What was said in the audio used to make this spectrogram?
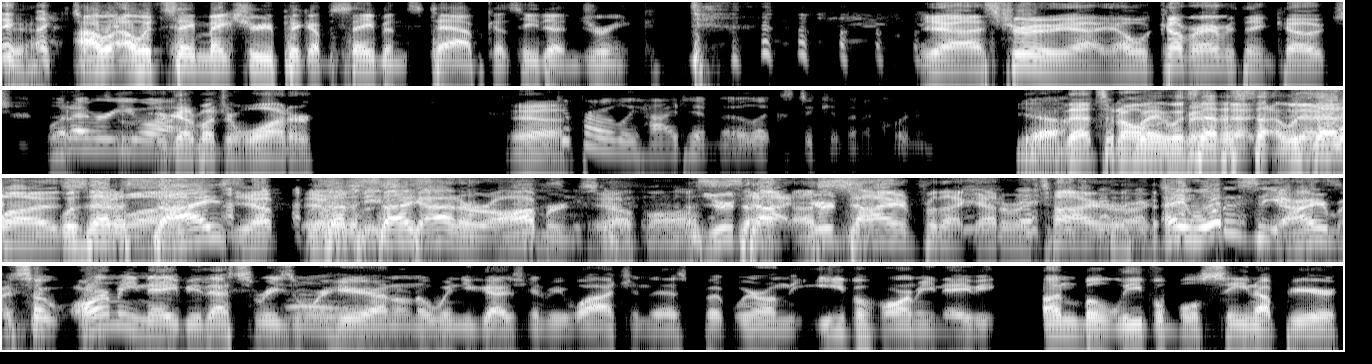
Yeah. like I, w- I would say make sure you pick up Saban's tab because he doesn't drink. Yeah, that's true. Yeah. Yeah. We'll cover everything, coach. whatever you are. We got a bunch of water. Yeah, you could probably hide him though, like stick him in a corner. Yeah. That's an Wait, Auburn was that a si- was that- was that it a size? Yep. Was it that a She's size? got her Auburn stuff on. You're, si- di- you're dying for that guy to retire. Aren't Hey, what is the Iron? So Army Navy. That's the reason we're here. I don't know when you guys are going to be watching this, but we're on the eve of Army Navy. Unbelievable scene up here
